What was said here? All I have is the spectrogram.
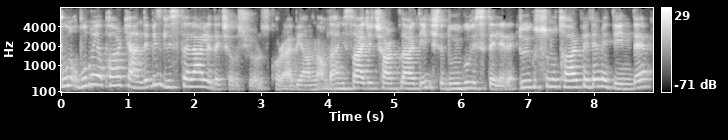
Bu, bunu yaparken de biz listelerle de çalışıyoruz Koray bir anlamda. Hani sadece çarklar değil işte duygu listeleri. Duygusunu tarif edemediğinde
